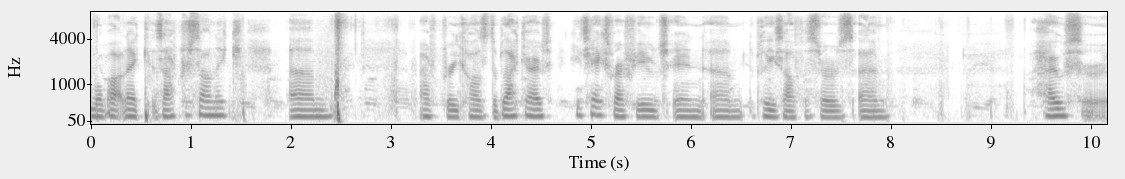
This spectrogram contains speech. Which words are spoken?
Robotnik is after Sonic. Um, after he caused the blackout, he takes refuge in um, the police officer's um, house or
